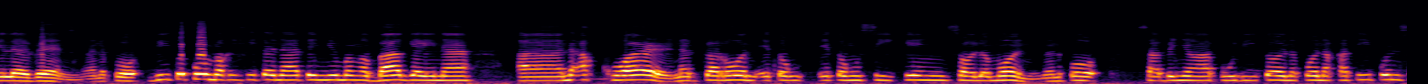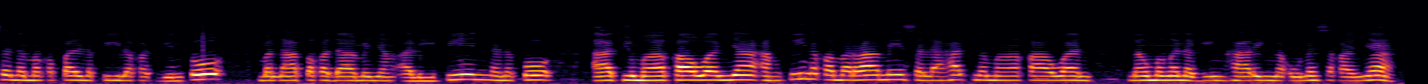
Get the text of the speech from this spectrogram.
11. Ano po? Dito po makikita natin yung mga bagay na uh, na-acquire, nagkaroon itong itong si King Solomon. Ano po? Sabi niya nga po dito, ano po, nakatipon siya ng makapal na pilak at ginto, napakadami niyang alipin, ano po, at yung mga kawan niya, ang pinakamarami sa lahat ng mga kawan ng mga naging haring nauna sa kanya.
